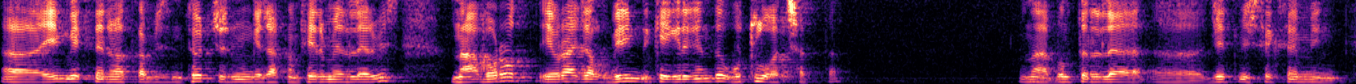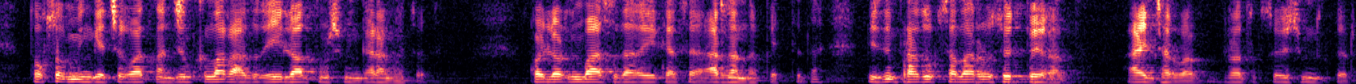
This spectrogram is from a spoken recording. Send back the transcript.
эмгектенип аткан биздин төрт жүз миңге жакын фермерлерибиз наоборот евразиялык биримдикке киргенде утулуп атышат да. Мына былтыр эле жетимиш сексен миң токсон миңге чыгып аткан жылкылар азыр элүү алтымыш миңге араң өтүп атат койлордун баасы дагы эки аса арзандап кетти да. Биздин продукцияларыбыз өтпөй калды. Айыл чарба продукция өсүмдүктөр.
